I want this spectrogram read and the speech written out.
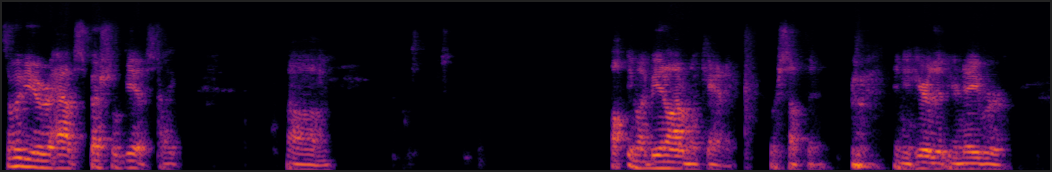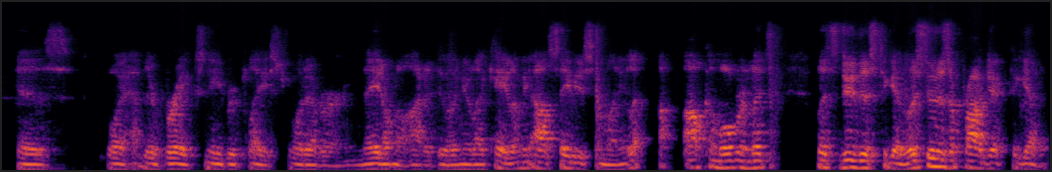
some of you have special gifts, like um, you might be an auto mechanic or something, and you hear that your neighbor is boy, their brakes need replaced, whatever, and they don't know how to do it. And you're like, hey, let me, I'll save you some money. Let, I'll come over and let's let's do this together. Let's do it as a project together,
